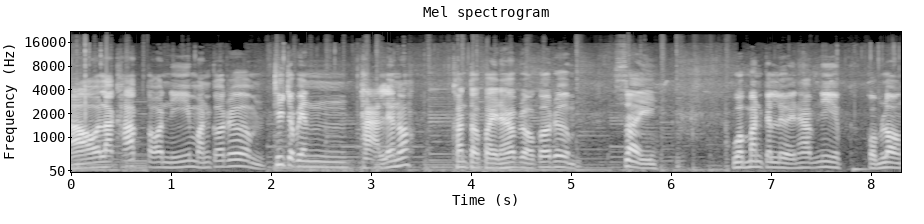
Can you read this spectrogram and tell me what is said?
เอาละครับ ตอนนี้มันก็เริ่มที่จะเป็นฐานแล้วเนาะขั้นต่อไปนะครับ เราก็เริ่มใส่หัวมันกันเลยนะครับ นี่ผมลอง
